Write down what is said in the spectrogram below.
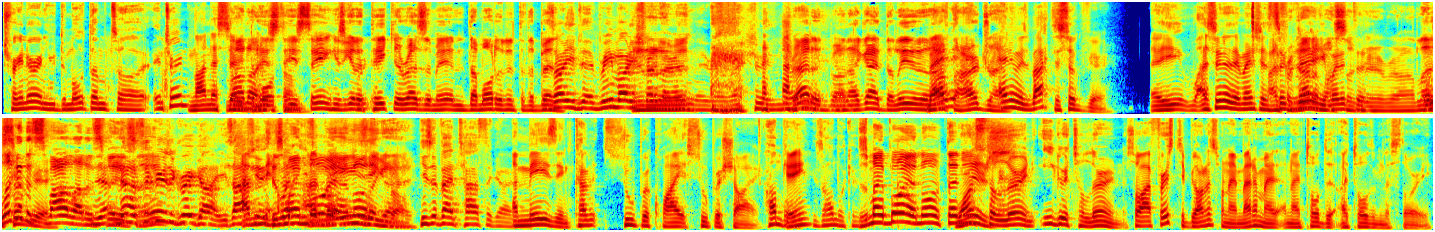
trainer and you demote them to intern. not No, necessarily no, demote he's, them. he's saying he's gonna take your resume and demote it into the bin. It's already Bream already You know shredded my what I resume. Bro. Shredded, bro. That guy deleted it But off any- the hard drive. Anyways, back to Sukvir. Uh, he, as soon as they mentioned I forgot Sukvir, he about went into. Sukvir, bro. Look at the Sukvir. smile on his Yeah, face. no, eh? Sikir's a great guy. He's actually Ama- He's my boy. I know the bro. guy. he's a fantastic guy. Amazing, come super quiet, super shy. humble. Okay, He's a humble kid. This is my boy. I know him ten wants years. to learn, eager to learn. So at first, to be honest, when I met him, I, and I told I told him the story.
